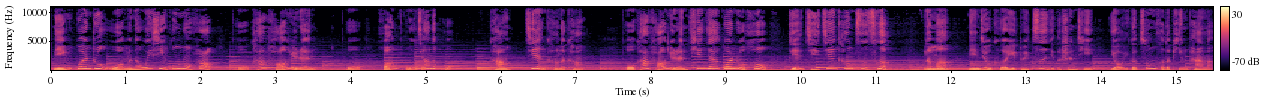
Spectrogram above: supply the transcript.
您关注我们的微信公众号“普康好女人”，普黄浦江的普，康健康的康，普康好女人添加关注后，点击健康自测，那么您就可以对自己的身体有一个综合的评判了。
